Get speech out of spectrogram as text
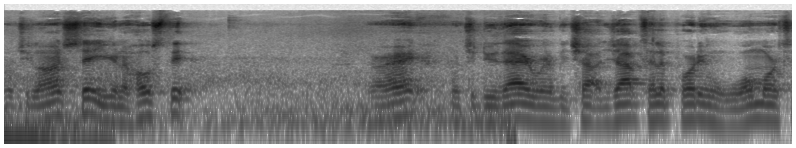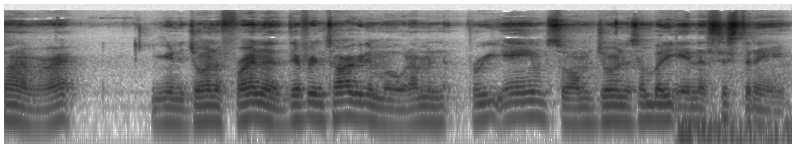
Once you launch it, you're going to host it. Alright, once you do that, you're going to be job teleporting one more time, alright? You're going to join a friend in a different targeting mode. I'm in free aim, so I'm joining somebody in assisted aim.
